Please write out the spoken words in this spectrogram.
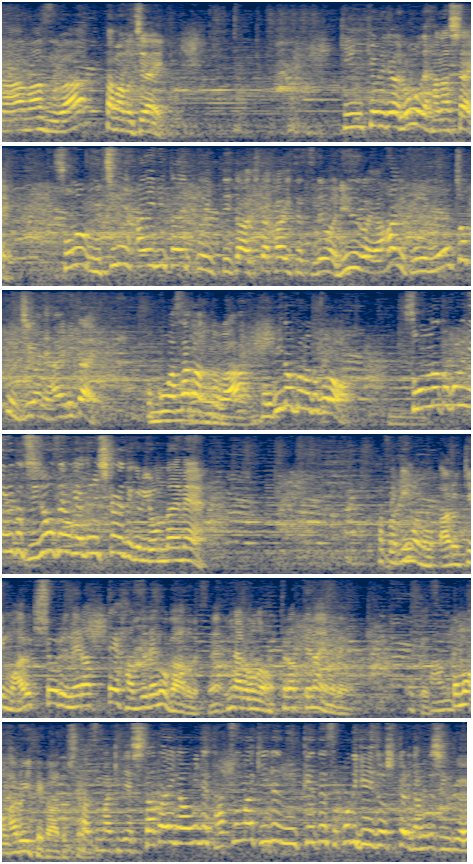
さあまずは球の打ち合い。近距離ではローで離したい。その内に入りたいと言っていた秋田解説では龍がやはりこれもうちょっと内側に入りたい。ここはサガットが飛び得のところ。そんなところにいると地上戦を逆に仕掛けてくる4代目今の歩きも歩き勝利を狙って外れのガードですね。なるほど。食らってないので。ここも歩いてガードして竜巻で下タイガーを見て竜巻で抜けてそこでゲージをしっかり貯めて真空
